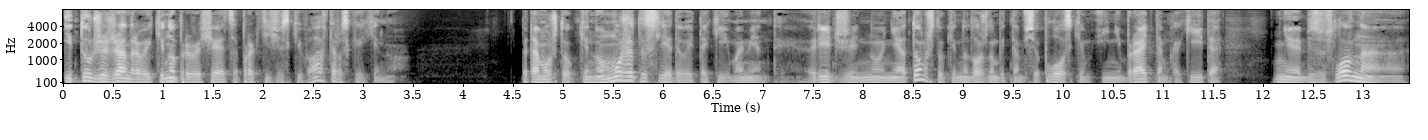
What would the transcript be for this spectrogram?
И тут же жанровое кино превращается практически в авторское кино. Потому что кино может исследовать такие моменты. Речь же ну, не о том, что кино должно быть там все плоским и не брать там какие-то, безусловно,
